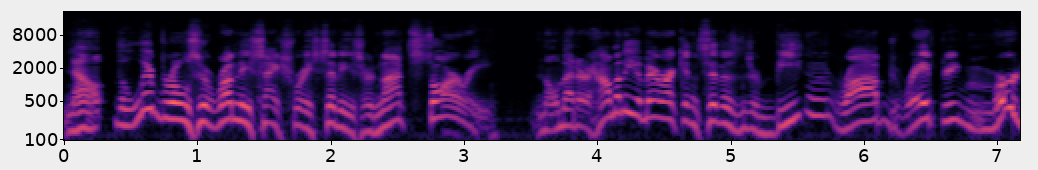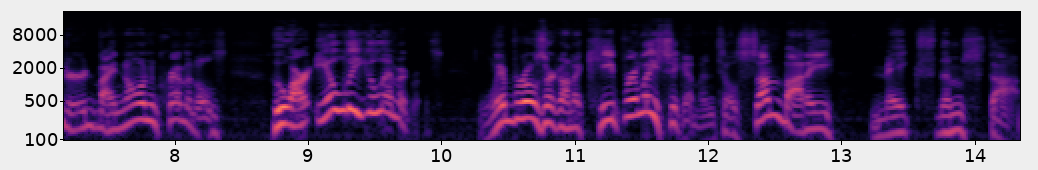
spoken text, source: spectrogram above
Now, the liberals who run these sanctuary cities are not sorry no matter how many American citizens are beaten, robbed, raped, or even murdered by known criminals who are illegal immigrants, liberals are going to keep releasing them until somebody makes them stop.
